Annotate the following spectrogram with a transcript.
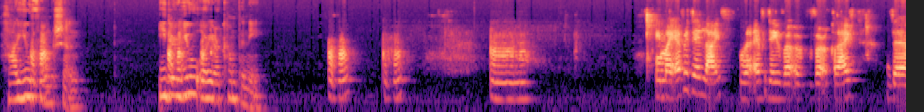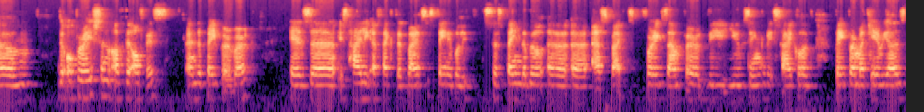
How you uh-huh. function, either uh-huh. you or your company? Uh-huh. Uh-huh. Um, in my everyday life, my everyday work life, the um, the operation of the office and the paperwork is uh, is highly affected by sustainability sustainable uh, uh, aspects. For example, we using recycled paper materials.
